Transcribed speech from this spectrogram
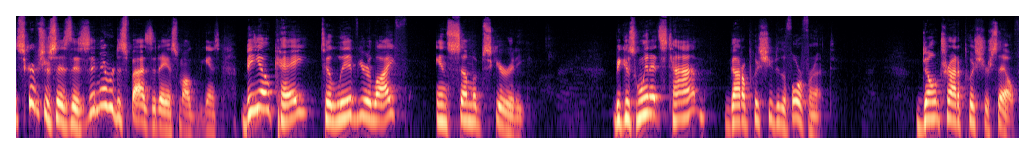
Scripture says this it never despise the day of small beginnings. Be okay to live your life in some obscurity. Because when it's time, God will push you to the forefront. Don't try to push yourself.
